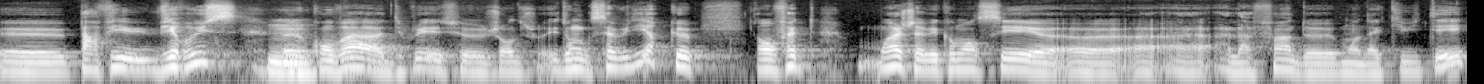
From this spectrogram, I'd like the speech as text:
euh, par virus euh, hmm. qu'on va déployer ce genre de choses. Donc, ça veut dire que, en fait, moi, j'avais commencé euh, à, la fin de mon activité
